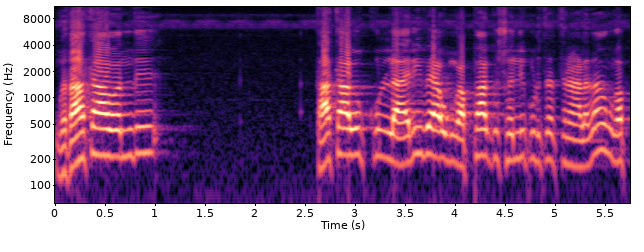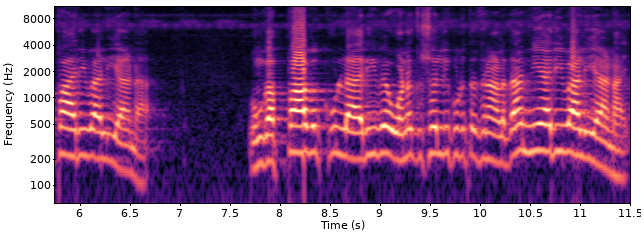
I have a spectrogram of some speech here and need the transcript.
உங்கள் தாத்தா வந்து தாத்தாவுக்குள்ள அறிவை உங்கள் அப்பாவுக்கு சொல்லி கொடுத்ததுனால தான் உங்கள் அப்பா அறிவாளியானார். உங்கள் அப்பாவுக்குள்ள அறிவை உனக்கு சொல்லி கொடுத்ததுனால தான் நீ அறிவாளியானாய்.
